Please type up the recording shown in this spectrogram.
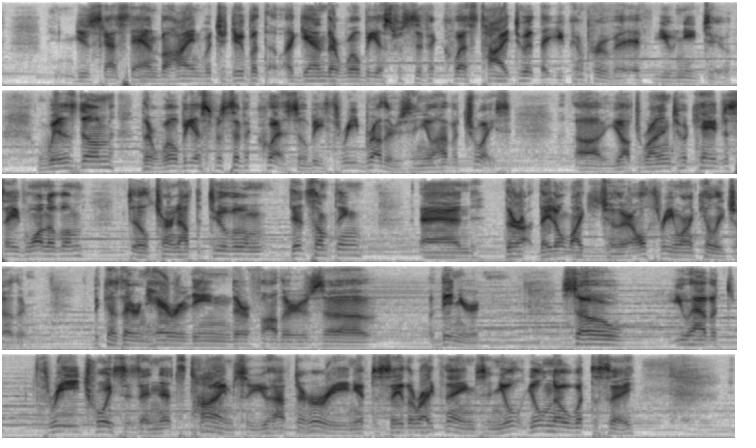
You just gotta stand behind what you do, but the, again, there will be a specific quest tied to it that you can prove it if you need to. Wisdom, there will be a specific quest. There'll be three brothers, and you'll have a choice. Uh, you have to run into a cave to save one of them. It'll turn out the two of them did something, and they're they don't like each other. All three want to kill each other because they're inheriting their father's. Uh, vineyard. So you have a t- three choices, and it's time. So you have to hurry, and you have to say the right things, and you'll you'll know what to say.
